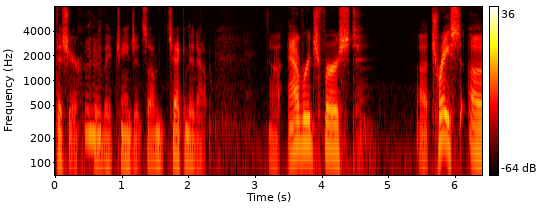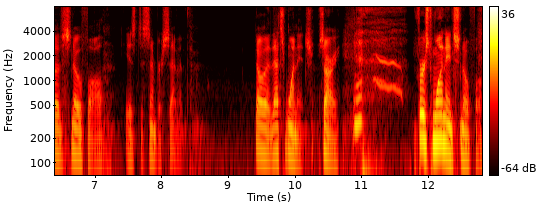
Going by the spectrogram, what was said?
this year because they've changed it. So I'm checking it out. Uh, average first uh, trace of snowfall is December 7th. Oh, that's one inch. Sorry. first one inch snowfall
